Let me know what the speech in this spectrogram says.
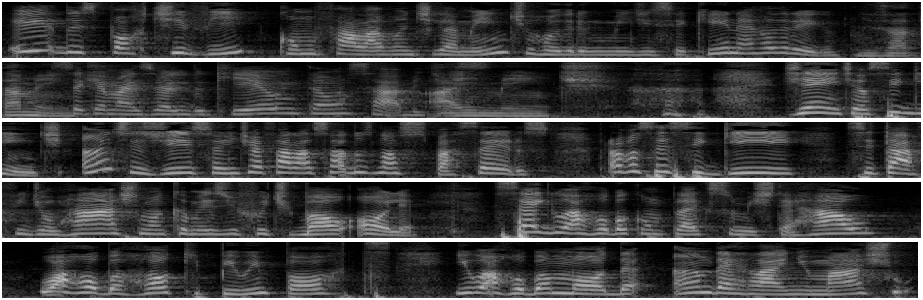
e do Sport TV, como falava antigamente, o Rodrigo me disse aqui, né, Rodrigo? Exatamente. Você que é mais velho do que eu, então sabe disso. Ai, mente. Gente, é o seguinte, antes disso, a gente vai falar só dos nossos parceiros. Para você seguir, se tá afim de um racha, uma camisa de futebol, olha, segue o arroba Complexo Mr. Hall, o arroba Rockpill Imports e o arroba moda underline macho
